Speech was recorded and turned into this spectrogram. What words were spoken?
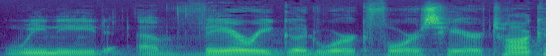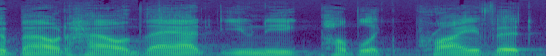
we need a very good workforce here. Talk about how that unique public private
